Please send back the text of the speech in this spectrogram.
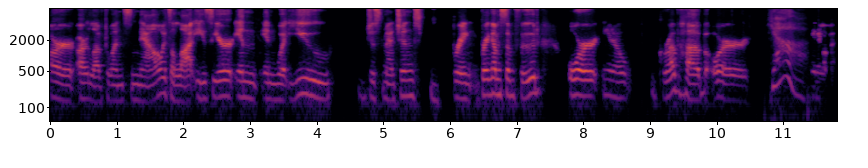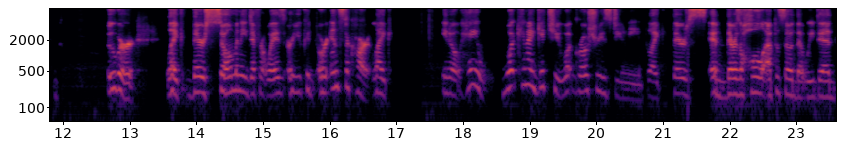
our our loved ones now. It's a lot easier in in what you just mentioned. Bring bring them some food, or you know, Grubhub, or yeah, you know, Uber. Like there's so many different ways, or you could or Instacart. Like, you know, hey, what can I get you? What groceries do you need? Like there's and there's a whole episode that we did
